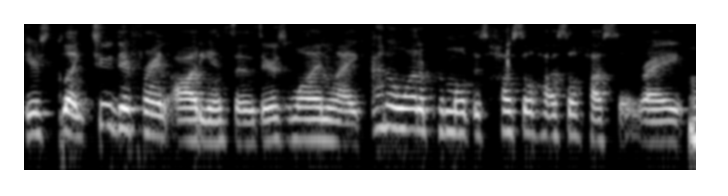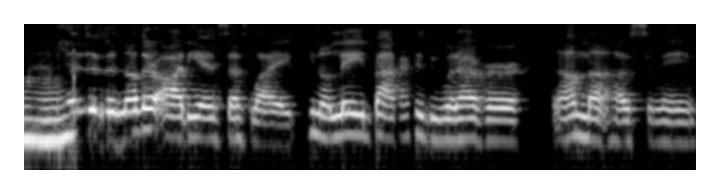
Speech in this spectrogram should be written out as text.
there's like two different audiences. There's one like i don't want to promote this hustle hustle hustle right? Mm-hmm. and there's another audience that's like you know laid back i could do whatever and i'm not hustling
